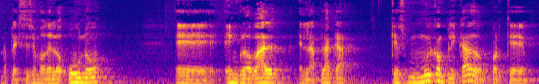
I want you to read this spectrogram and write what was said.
una PlayStation modelo 1, eh, en global, en la placa, que es muy complicado, porque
